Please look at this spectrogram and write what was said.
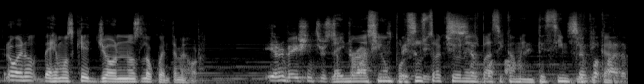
Pero bueno, dejemos que John nos lo cuente mejor. La innovación por sustracción es básicamente simplificar,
